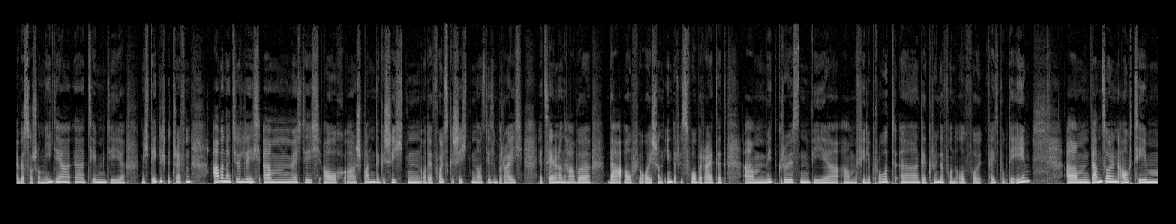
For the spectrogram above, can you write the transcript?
über Social Media äh, die mich täglich betreffen. Aber natürlich ähm, möchte ich auch äh, spannende Geschichten oder Erfolgsgeschichten aus diesem Bereich erzählen und habe da auch für euch schon Interviews vorbereitet ähm, mit Größen wie ähm, Philipp Roth, äh, der Gründer von allfacebook.de. Ähm, dann sollen auch Themen,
